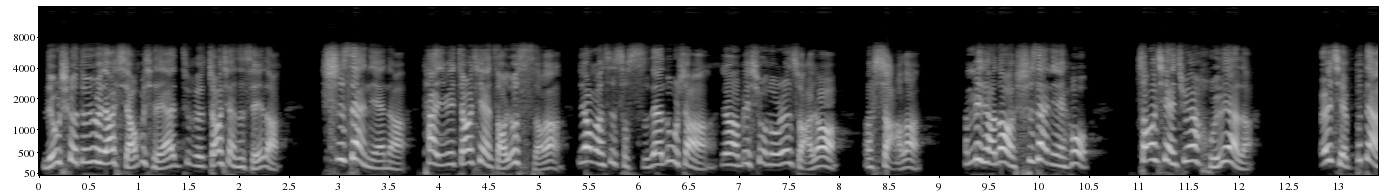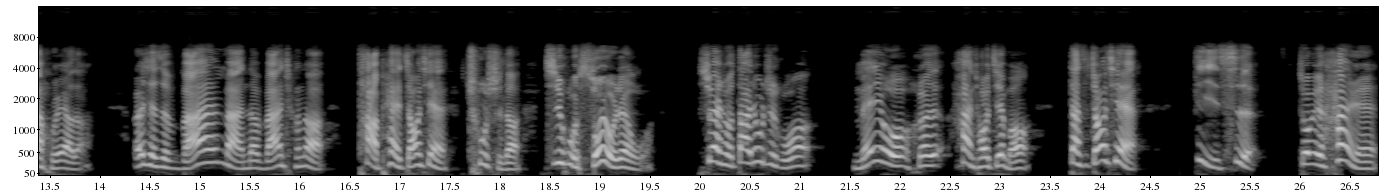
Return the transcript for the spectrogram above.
刘彻都有点想不起来这个张骞是谁了。十三年呢，他以为张骞早就死了，要么是死在路上，要么被匈奴人抓着啊杀了。没想到十三年以后，张骞居然回来了，而且不但回来了，而且是完满的完成了他派张骞出使的几乎所有任务。虽然说大周之国没有和汉朝结盟，但是张骞第一次作为汉人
